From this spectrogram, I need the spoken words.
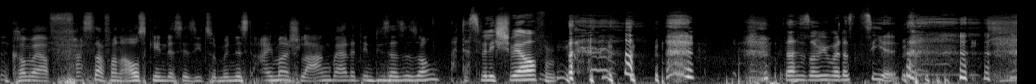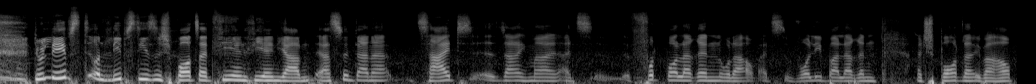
Und können wir ja fast davon ausgehen, dass ihr sie zumindest einmal schlagen werdet in dieser Saison. ach, das will ich schwer hoffen. das ist auf jeden Fall das Ziel. Du lebst und liebst diesen Sport seit vielen, vielen Jahren. Hast du in deiner Zeit, äh, sag ich mal, als äh, Footballerin oder auch als Volleyballerin, als Sportler überhaupt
